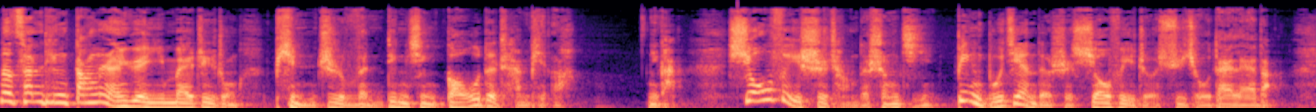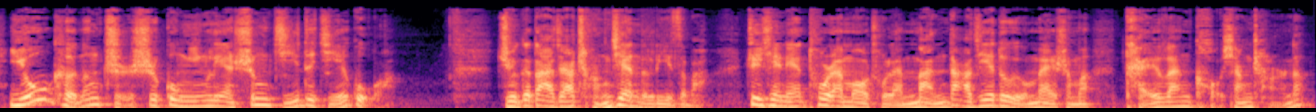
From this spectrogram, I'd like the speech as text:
那餐厅当然愿意卖这种品质稳定性高的产品了。你看，消费市场的升级，并不见得是消费者需求带来的，有可能只是供应链升级的结果。举个大家常见的例子吧，这些年突然冒出来，满大街都有卖什么台湾烤香肠的，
